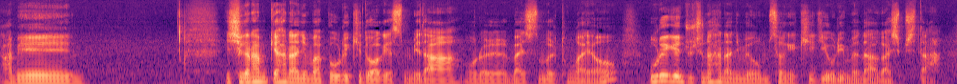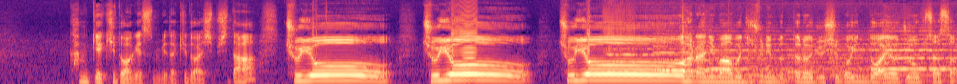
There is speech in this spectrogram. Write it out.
아멘. 이 시간 함께 하나님 앞에 우리 기도하겠습니다. 오늘 말씀을 통하여 우리에게 주시는 하나님의 음성에 귀 기울이며 나아가십시다. 함께 기도하겠습니다. 기도하십시다. 주여, 주여, 주여, 하나님 아버지 주님 붙들어 주시고 인도하여 주옵소서.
